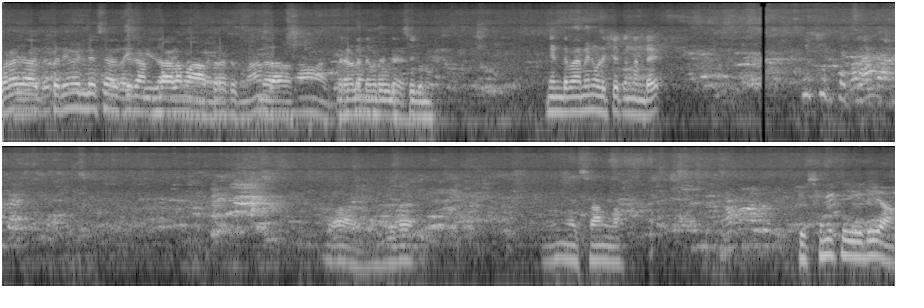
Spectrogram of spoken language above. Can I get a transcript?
ഇവിടെ അത്രയും വലിയ സ്ഥലത്ത് രണ്ടാളെ മാത്രം എടുക്കണം. ഒരാളെ ഇവിടെ വിളിച്ചേക്കുന്നു ഞണ്ട് മാമേനെ വിളിച്ചേക്കുന്നുണ്ട്. ഫിഷിന് ഫീഡ് ചെയ്യാം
